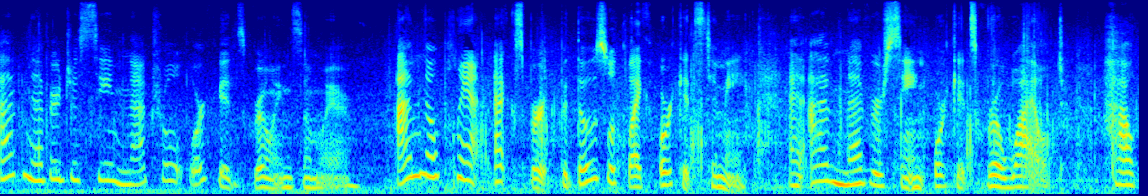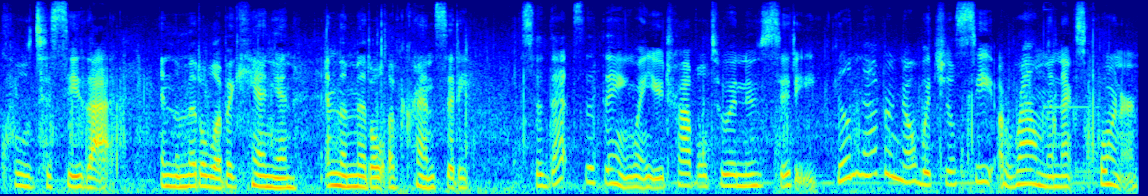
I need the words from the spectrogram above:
I've never just seen natural orchids growing somewhere. I'm no plant expert, but those look like orchids to me. And I've never seen orchids grow wild. How cool to see that in the middle of a canyon in the middle of Kranj City. So that's the thing when you travel to a new city. You'll never know what you'll see around the next corner.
